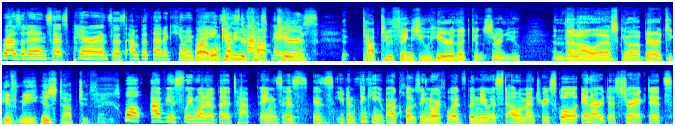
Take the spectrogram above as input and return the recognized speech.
residents, as parents, as empathetic human beings, right. Well, give me your top two. taxpayers. Top two things you hear that concern you, and then I'll ask uh, Barrett to give me his top two things. Well, obviously, one of the top things is is even thinking about closing Northwoods, the newest elementary school in our district. It's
